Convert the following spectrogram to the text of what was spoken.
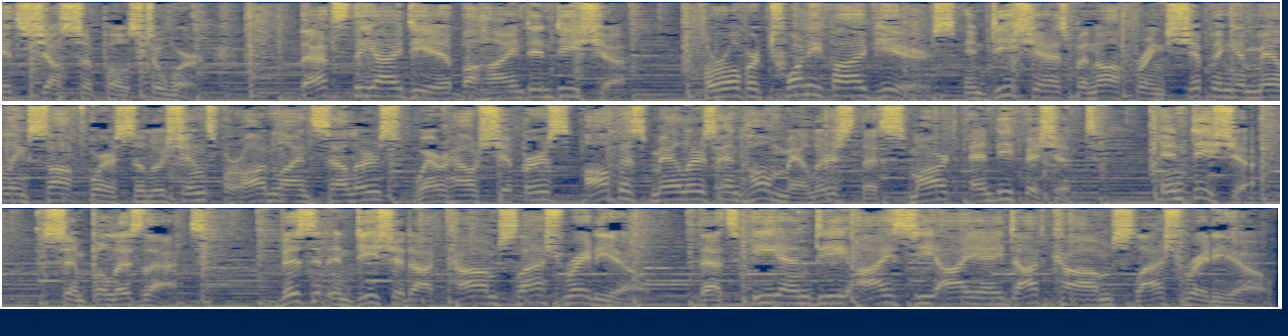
It's just supposed to work. That's the idea behind Endicia. For over 25 years, Endicia has been offering shipping and mailing software solutions for online sellers, warehouse shippers, office mailers, and home mailers that's smart and efficient. Endicia. Simple as that. Visit endicia.com slash radio. That's E-N-D-I-C-I-A dot com slash radio.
